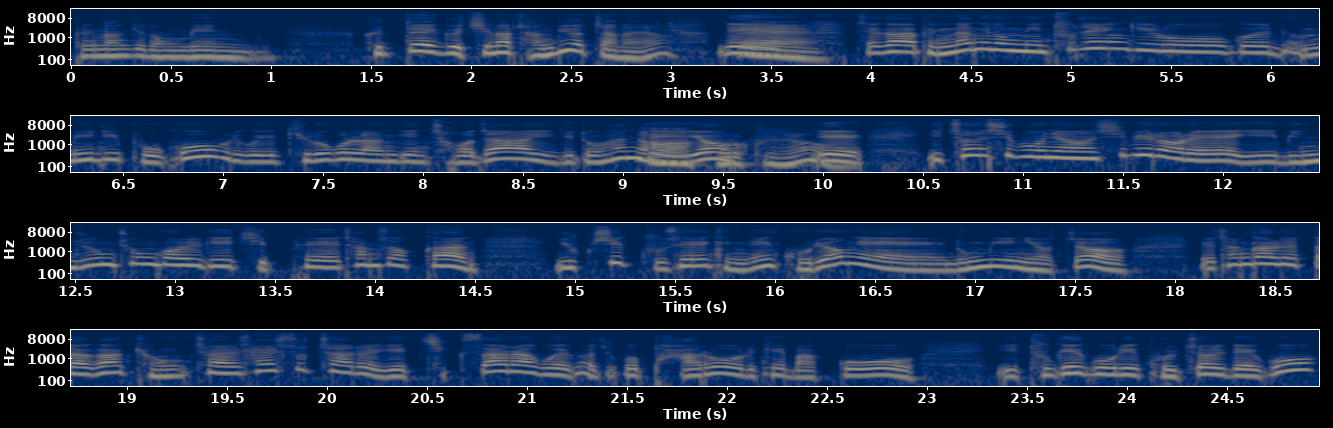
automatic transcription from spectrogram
백남기 농민 그때 그 진압 장비였잖아요. 네. 네. 제가 백남기 농민 투쟁 기록을 면밀히 보고 그리고 이 기록을 남긴 저자이기도 한데요. 아, 그렇군요. 예. 2015년 11월에 이 민중 총궐기 집회에 참석한 69세 굉장히 고령의 농민이었죠. 예, 참가를 했다가 경찰 살수차를 예, 직사라고 해 가지고 바로 이렇게 맞고 이 두개골이 골절되고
